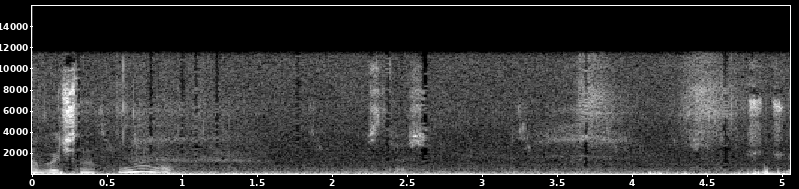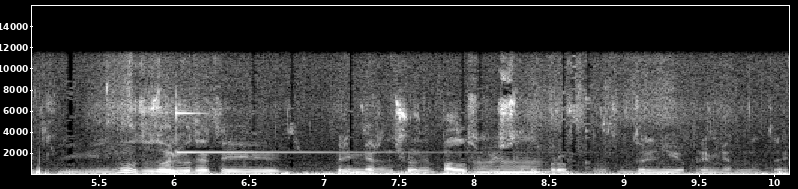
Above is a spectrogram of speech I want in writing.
обычно. Ну, не страшно. Чуть-чуть левее. Ну, вот вдоль вот этой примерно черной полоски, Ага. эта бровка, вот вдоль нее примерно так.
